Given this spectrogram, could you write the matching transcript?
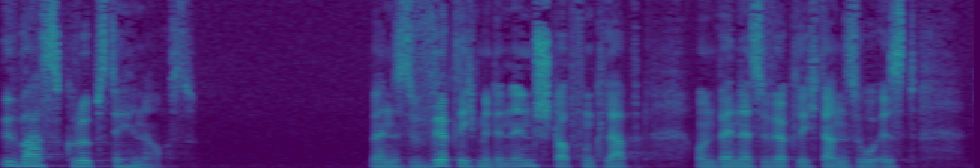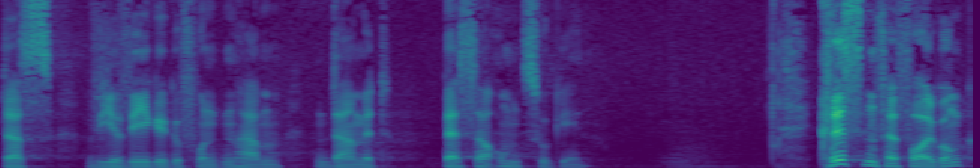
übers Gröbste hinaus. Wenn es wirklich mit den Innenstopfen klappt und wenn es wirklich dann so ist, dass wir Wege gefunden haben, damit besser umzugehen. Christenverfolgung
